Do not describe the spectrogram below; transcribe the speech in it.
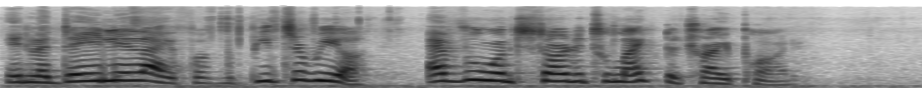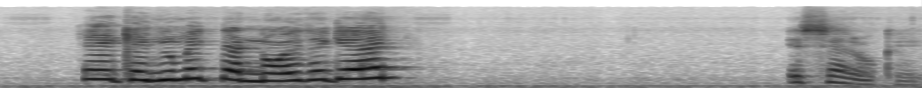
In the daily life of the pizzeria, everyone started to like the tripod. Hey, can you make that noise again? It said okay.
